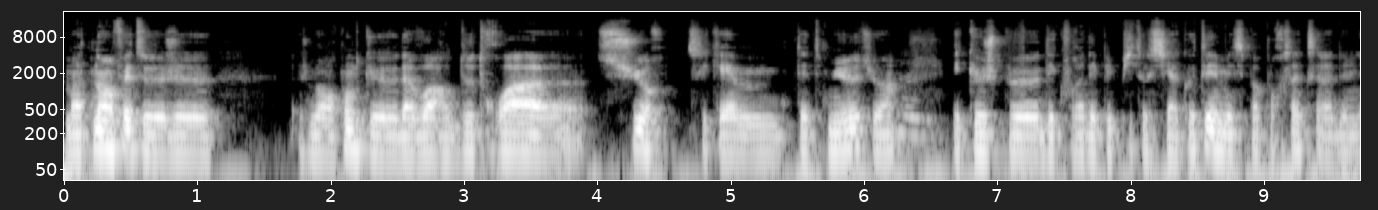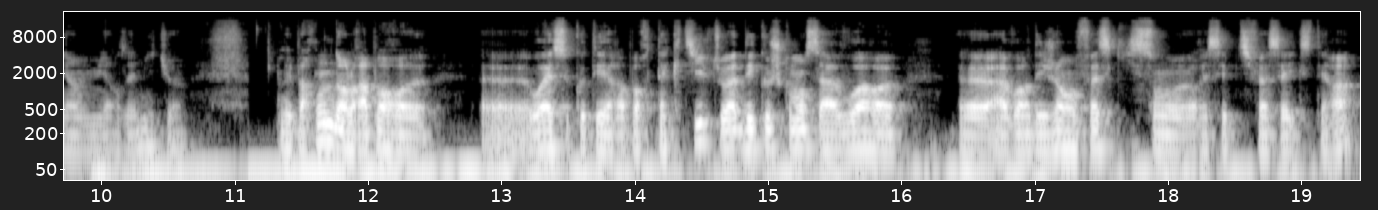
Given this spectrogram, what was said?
Maintenant, en fait, euh, je, je me rends compte que d'avoir deux, trois euh, sûrs, c'est quand même peut-être mieux, tu vois et que je peux découvrir des pépites aussi à côté, mais c'est pas pour ça que ça va devenir mes meilleurs amis, tu vois. Mais par contre, dans le rapport, euh, euh, ouais, ce côté rapport tactile, tu vois, dès que je commence à avoir, euh, des gens en face qui sont réceptifs à ça, etc.,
